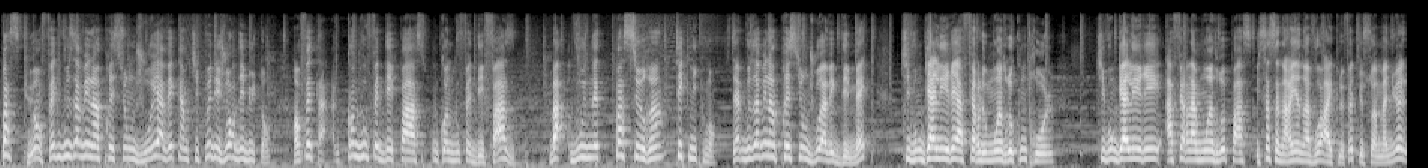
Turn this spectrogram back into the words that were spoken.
Parce que, en fait, vous avez l'impression de jouer avec un petit peu des joueurs débutants. En fait, quand vous faites des passes ou quand vous faites des phases, bah, vous n'êtes pas serein techniquement. C'est-à-dire que vous avez l'impression de jouer avec des mecs qui vont galérer à faire le moindre contrôle, qui vont galérer à faire la moindre passe. Et ça, ça n'a rien à voir avec le fait que ce soit manuel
